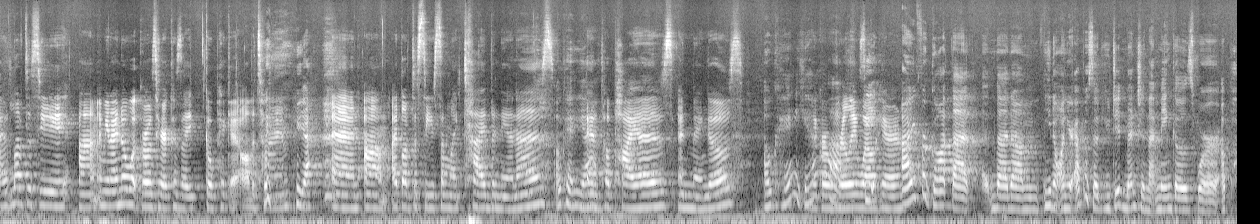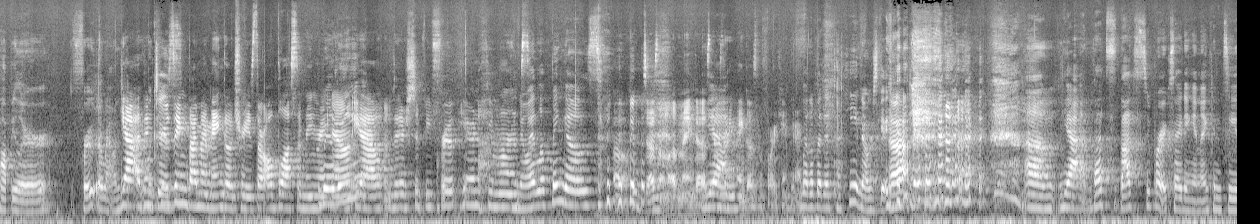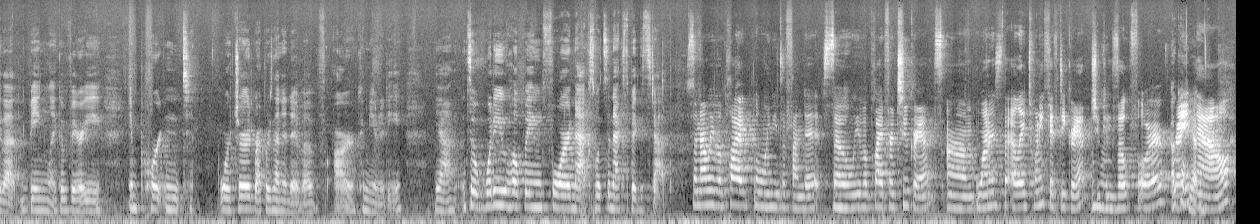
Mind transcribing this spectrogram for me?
I'd love to see. Um, I mean, I know what grows here because I go pick it all the time. Yeah. And um, I'd love to see some like Thai bananas Okay, yeah. and papayas and mangoes. Okay, yeah. They grow really well See, here. I forgot that that um, you know, on your episode you did mention that mangoes were a popular fruit around Yeah, here, I've been which is- cruising by my mango trees. They're all blossoming right now. Yeah, there should be fruit here in a few months. you know, I love mangoes. oh, who doesn't love mangoes? Yeah. I was eating mangoes before I came here. a little bit of tahini. No, I'm just kidding. um, yeah, that's that's super exciting, and I can see that being like a very important orchard representative of our community. Yeah. So, what are you hoping for next? What's the next big step? So now we've applied, well, we need to fund it. So Mm-hmm. we've applied for two grants. Um, one is the LA 2050 grant, which you can vote for right Yep. now.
